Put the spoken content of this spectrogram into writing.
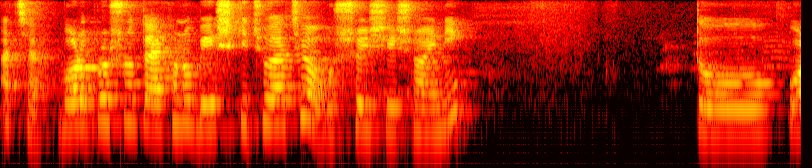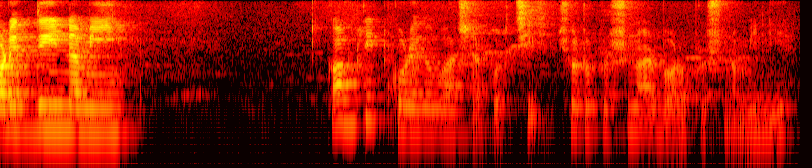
আচ্ছা বড় প্রশ্ন তো এখনও বেশ কিছু আছে, অবশ্যই শেষ হয়নি। তো পরের দিন আমি কমপ্লিট করে দেবো আশা করছি, ছোট প্রশ্ন আর বড় প্রশ্ন মিলিয়ে।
